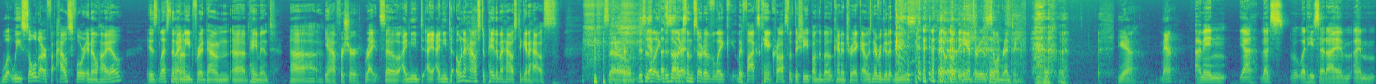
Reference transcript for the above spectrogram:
What we sold our f- house for in Ohio is less than I Uh-huh. need for a down uh, payment. Uh, Yeah, for sure. right. So I need I, I need to own a house to pay them a house to get a house. So this is Yep, like this is like right. some sort of like the fox can't cross with the sheep on the boat kind of trick. I was never good at these. I don't know what the answer is, so I'm renting. Yeah, Matt. I mean, yeah, that's what he said. I'm I'm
